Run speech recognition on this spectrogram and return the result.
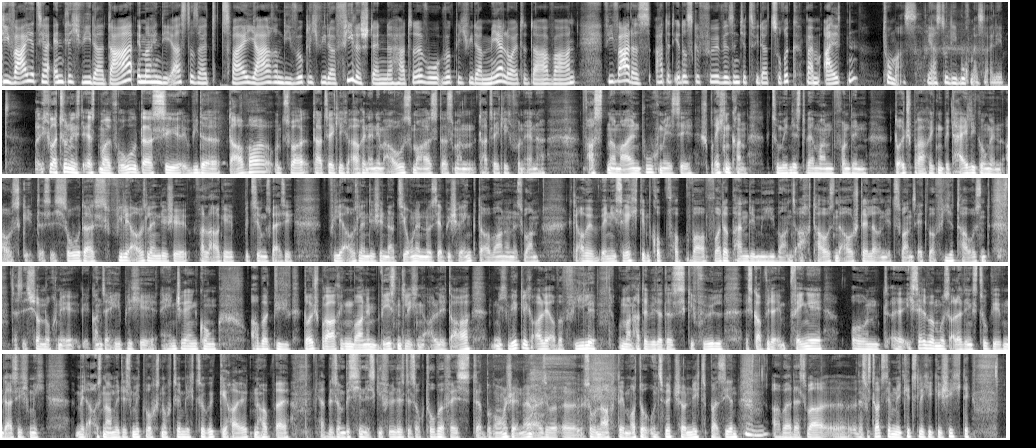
Die war jetzt ja endlich wieder da. Immerhin die erste seit zwei Jahren, die wirklich wieder viele Stände hatte, wo wirklich wieder mehr Leute da waren. Wie war das? Hattet ihr das Gefühl, wir sind jetzt wieder zurück beim Alten? Thomas, wie hast du die Buchmesse erlebt? Ich war zunächst erstmal froh, dass sie wieder da war und zwar tatsächlich auch in einem Ausmaß, dass man tatsächlich von einer fast normalen Buchmesse sprechen kann. Zumindest wenn man von den deutschsprachigen Beteiligungen ausgeht. Es ist so, dass viele ausländische Verlage bzw. viele ausländische Nationen nur sehr beschränkt da waren und es waren ich glaube, wenn ich es recht im Kopf habe, war vor der Pandemie waren es 8000 Aussteller und jetzt waren es etwa 4000. Das ist schon noch eine ganz erhebliche Einschränkung. Aber die Deutschsprachigen waren im Wesentlichen alle da. Nicht wirklich alle, aber viele. Und man hatte wieder das Gefühl, es gab wieder Empfänge und äh, ich selber muss allerdings zugeben, dass ich mich mit Ausnahme des Mittwochs noch ziemlich zurückgehalten habe, weil ich habe so ein bisschen das Gefühl, das ist das Oktoberfest der Branche. Ne? Also äh, so nach dem Motto, uns wird schon nichts passieren. Mhm. Aber das war, äh, das ist trotzdem eine kitzliche Geschichte.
